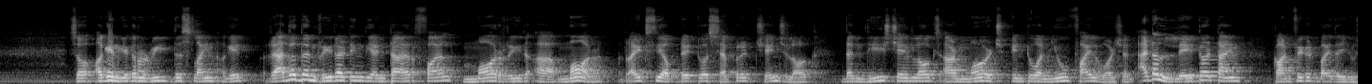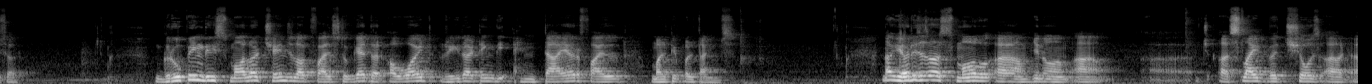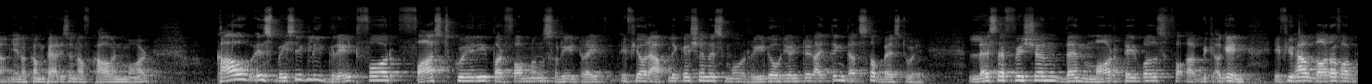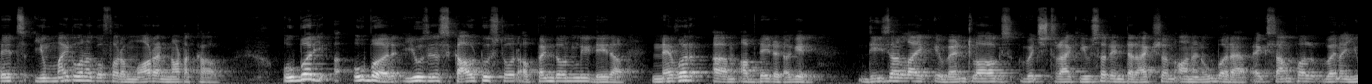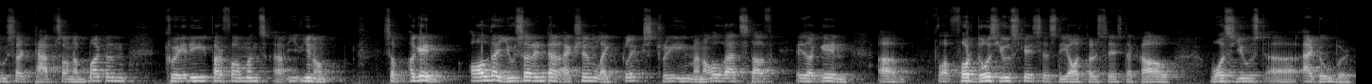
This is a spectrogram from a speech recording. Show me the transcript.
So again, we're going to read this line again. Rather than rewriting the entire file, more, read, uh, more writes the update to a separate change log. Then these change logs are merged into a new file version at a later time configured by the user. Grouping these smaller changelog files together avoid rewriting the entire file multiple times. Now here is a small, um, you know, uh, uh, a slide which shows, uh, uh, you know, comparison of cow and more. Cow is basically great for fast query performance read, right? If your application is more read oriented, I think that's the best way. Less efficient than more tables. For, uh, again, if you have a lot of updates, you might want to go for a more and not a cow. Uber, Uber uses cow to store append only data, never um, updated again. These are like event logs which track user interaction on an Uber app. Example, when a user taps on a button, query performance, uh, you, you, know. So again, all the user interaction like click stream and all that stuff is again, uh, for, for those use cases, the author says the cow was used uh, at Uber.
